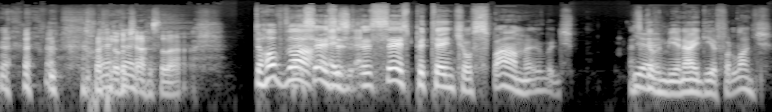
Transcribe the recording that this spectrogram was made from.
no chance of that. To have that, it says, is, it says potential spam, which it's yeah. given me an idea for lunch.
